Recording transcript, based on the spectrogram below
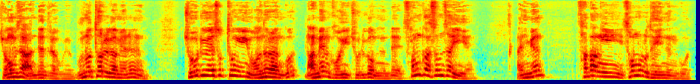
경험상 안 되더라고요. 문어터를 가면은 조류의 소통이 원활한 곳, 남해는 거의 조류가 없는데 섬과 섬 사이에 아니면 사방이 섬으로 돼 있는 곳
